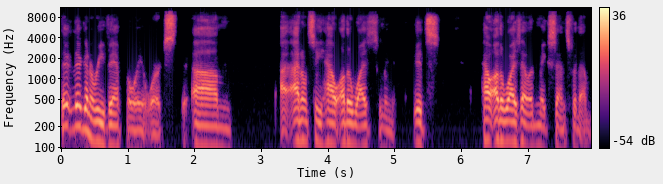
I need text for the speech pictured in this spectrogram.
they're, they're going to revamp the way it works. Um, I, I don't see how otherwise it's how otherwise that would make sense for them.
